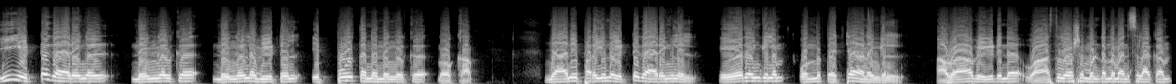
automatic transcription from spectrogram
ഈ എട്ട് കാര്യങ്ങൾ നിങ്ങൾക്ക് നിങ്ങളുടെ വീട്ടിൽ ഇപ്പോൾ തന്നെ നിങ്ങൾക്ക് നോക്കാം. ഞാൻ ഈ പറയുന്ന എട്ട് കാര്യങ്ങളിൽ ഏതെങ്കിലും ഒന്ന് തെറ്റാണെങ്കിൽ അവ ആ വീടിന് വാസ്തുദോഷമുണ്ടെന്ന് മനസ്സിലാക്കാം.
